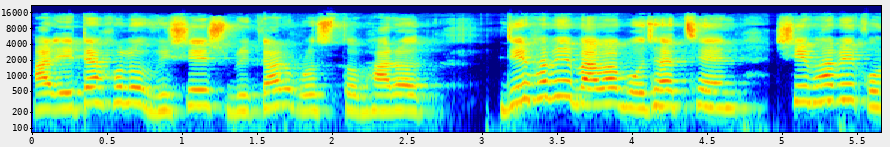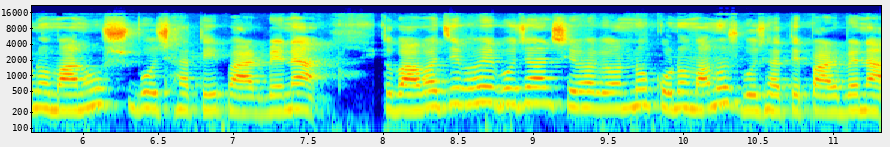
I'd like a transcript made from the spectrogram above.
আর এটা হলো বিশেষ বিকারগ্রস্ত ভারত। যেভাবে বাবা বোঝাচ্ছেন, সেভাবে কোনো মানুষ বোঝাতে পারবে না। তো বাবা যেভাবে বোঝান, সেভাবে অন্য কোনো মানুষ বোঝাতে পারবে না।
